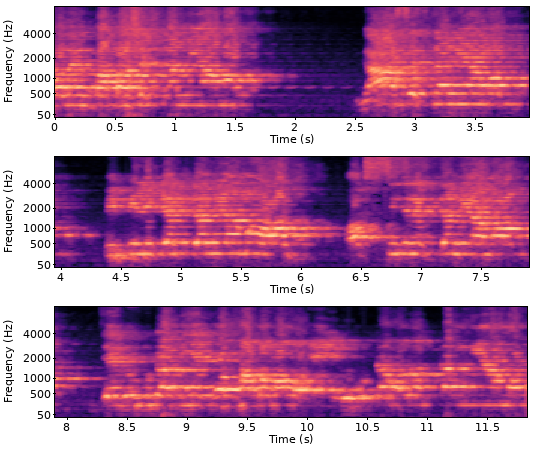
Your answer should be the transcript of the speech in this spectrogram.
বলেন বাতাস একটা নিয়ামত। গাছ একটা নিয়ামত, পিপিলিক একটা নিয়ামত, অক্সিজেন একটা নিয়ামত। যে রুহুটা দিয়ে কথা বলো, এই রুহুটা হলো একটা নিয়ামত।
